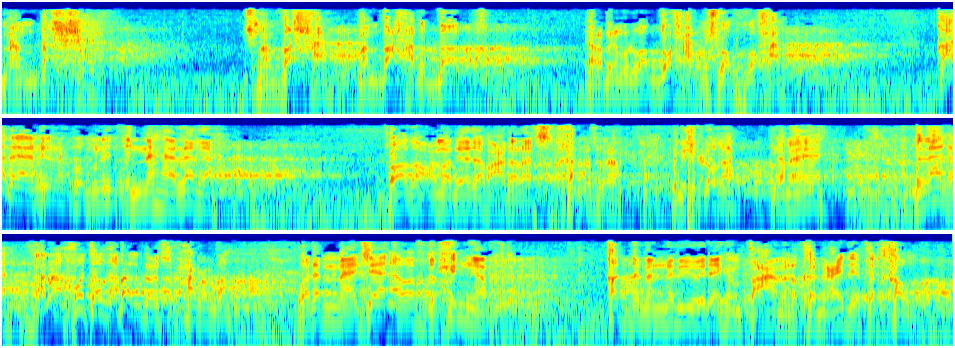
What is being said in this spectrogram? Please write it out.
من ضحى. مش من ضحى من ضحى بالضاد. يا ربنا يقول والضحى مش والضحى. قال يا أمير المؤمنين إنها لغة. فوضع عمر يده على رأسه. خلاص مش لغة إنما إيه؟ لغة. خذها سبحان الله. ولما جاء وفد حمير قدم النبي إليهم طعاما وكانوا عدة القوم.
